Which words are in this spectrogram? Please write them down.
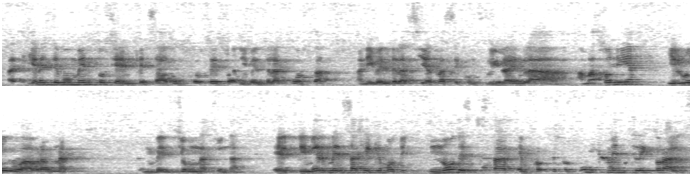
Así que en este momento se ha empezado un proceso a nivel de la costa, a nivel de la sierra, se concluirá en la Amazonía y luego habrá una convención nacional. El primer mensaje que hemos dicho, no de estar en procesos únicamente electorales,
